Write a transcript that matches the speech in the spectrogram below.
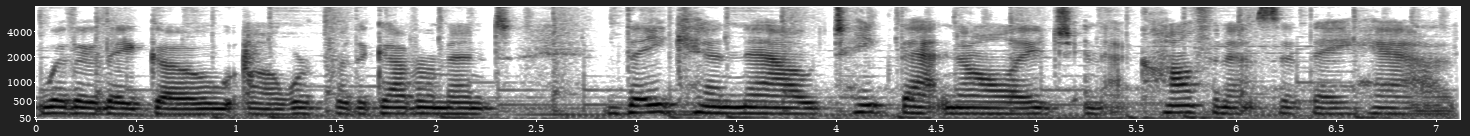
whether they go uh, work for the government, they can now take that knowledge and that confidence that they have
